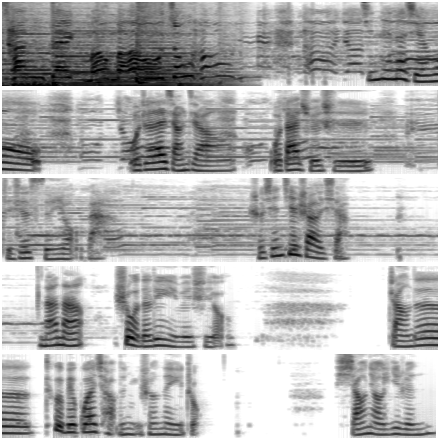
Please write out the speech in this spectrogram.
亲的某某种好今天的节目，我就来讲讲我大学时这些损友吧。首先介绍一下，拿拿是我的另一位室友。长得特别乖巧的女生那一种，小鸟依人，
